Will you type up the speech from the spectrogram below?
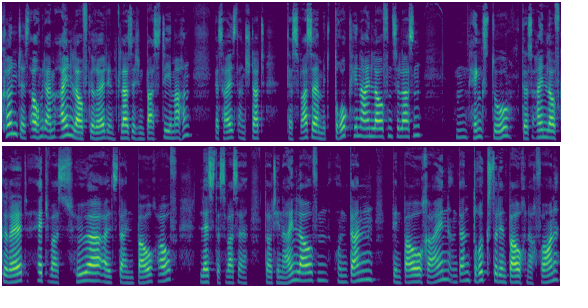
könntest auch mit einem Einlaufgerät den klassischen Basti machen. Das heißt, anstatt das Wasser mit Druck hineinlaufen zu lassen, hm, hängst du das Einlaufgerät etwas höher als deinen Bauch auf, lässt das Wasser dort hineinlaufen und dann den Bauch rein und dann drückst du den Bauch nach vorne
